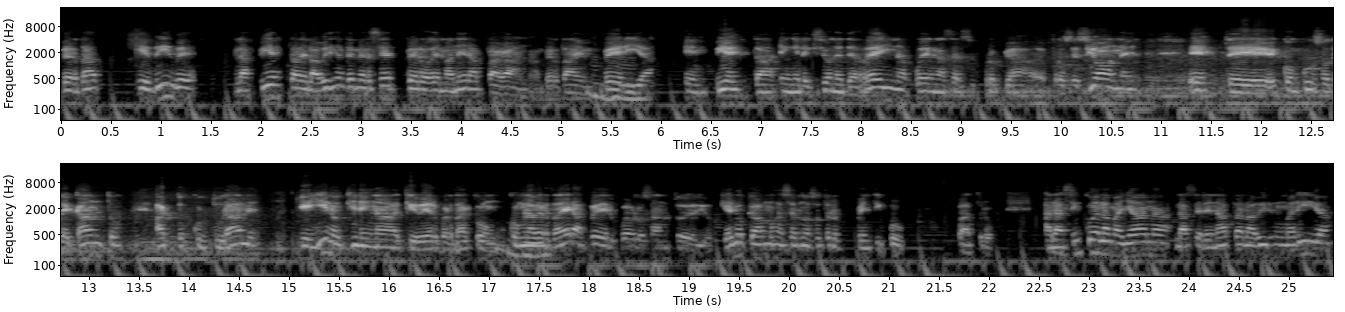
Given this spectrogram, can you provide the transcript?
¿verdad? Que vive la fiesta de la Virgen de Merced, pero de manera pagana, ¿verdad? En feria, en fiesta, en elecciones de reina, pueden hacer sus propias procesiones, este, concursos de canto, actos culturales, que allí no tienen nada que ver, ¿verdad?, con, con la verdadera fe del pueblo santo de Dios. ¿Qué es lo que vamos a hacer nosotros el 24? 4. A las 5 de la mañana, la serenata a la Virgen María,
